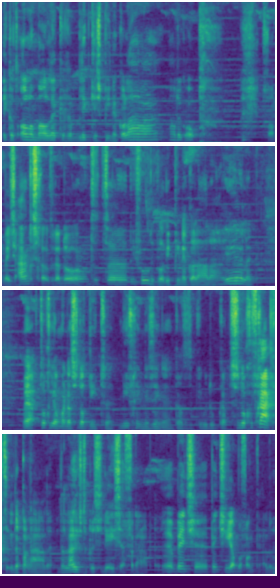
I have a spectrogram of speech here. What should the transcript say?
Ik had allemaal lekkere blikjes pina colada had ik op. Was wel een beetje aangeschoten daardoor, want het, uh, die voelde ik wel, die pina colada. Heerlijk. Maar ja, toch jammer dat ze dat niet, uh, niet gingen zingen. Ik had, ik, bedoel, ik had ze nog gevraagd in de parade. Dan luisteren ze deze even naar. Een beetje, een beetje jammer van K3.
